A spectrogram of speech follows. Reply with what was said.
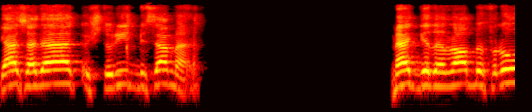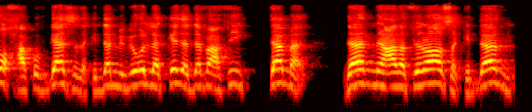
جسدك اشتريت بثمن. مجد الرب في روحك وفي جسدك. الدم بيقول لك كده دفع فيك ثمن. دم على فراسك. الدم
